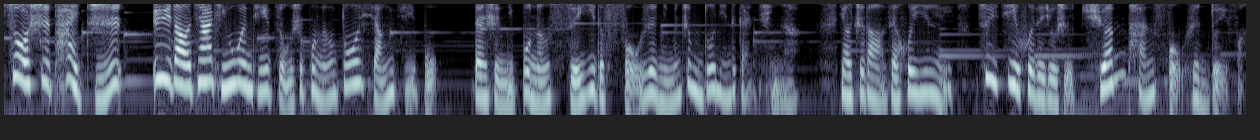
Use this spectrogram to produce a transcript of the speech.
做事太直，遇到家庭问题总是不能多想几步。但是你不能随意的否认你们这么多年的感情啊！要知道，在婚姻里最忌讳的就是全盘否认对方。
